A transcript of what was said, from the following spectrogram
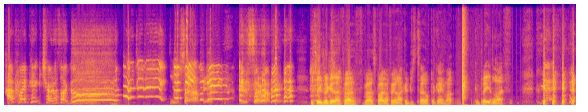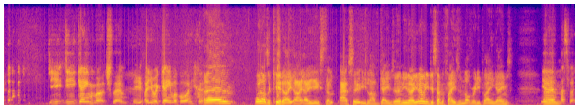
have my picture," and I was like, "Oh, I did it! You were so I beat happy. the game!" He so happy. As soon as I get that first, first photo, I feel like I can just turn off the game, like completed life. Yeah. Do you do you game much then? Are you, are you a gamer boy? Um, when I was a kid, I, I, I used to absolutely love games, and you know, you know when you just have a phase of not really playing games. Yeah, Um, that's fair.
